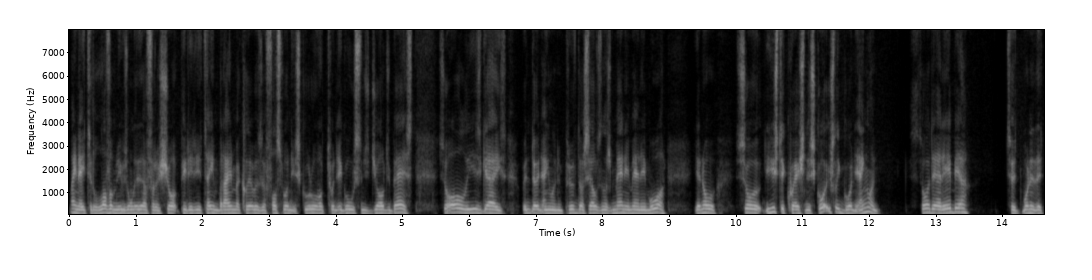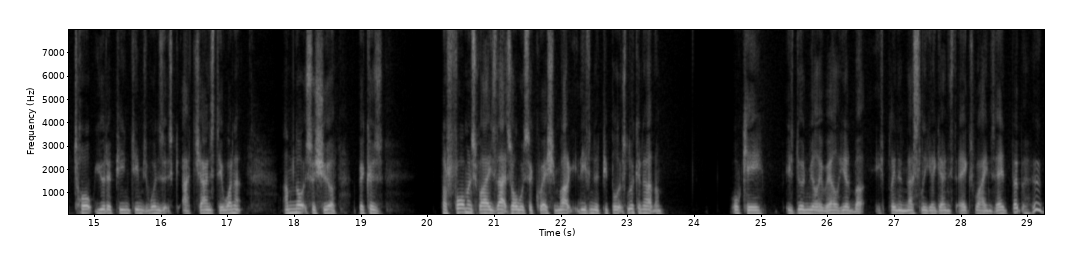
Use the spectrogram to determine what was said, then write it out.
My United love him, he was only there for a short period of time. Brian McClair was the first one to score over 20 goals since George Best. So all these guys went down to England and proved themselves, and there's many, many more. You know, so you used to question the Scottish League going to England. Saudi Arabia to one of the top European teams, ones that's a chance to win it. I'm not so sure because performance wise, that's always a question mark, even the people that's looking at them okay, he's doing really well here, but he's playing in this league against X, Y, and Z. But who,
